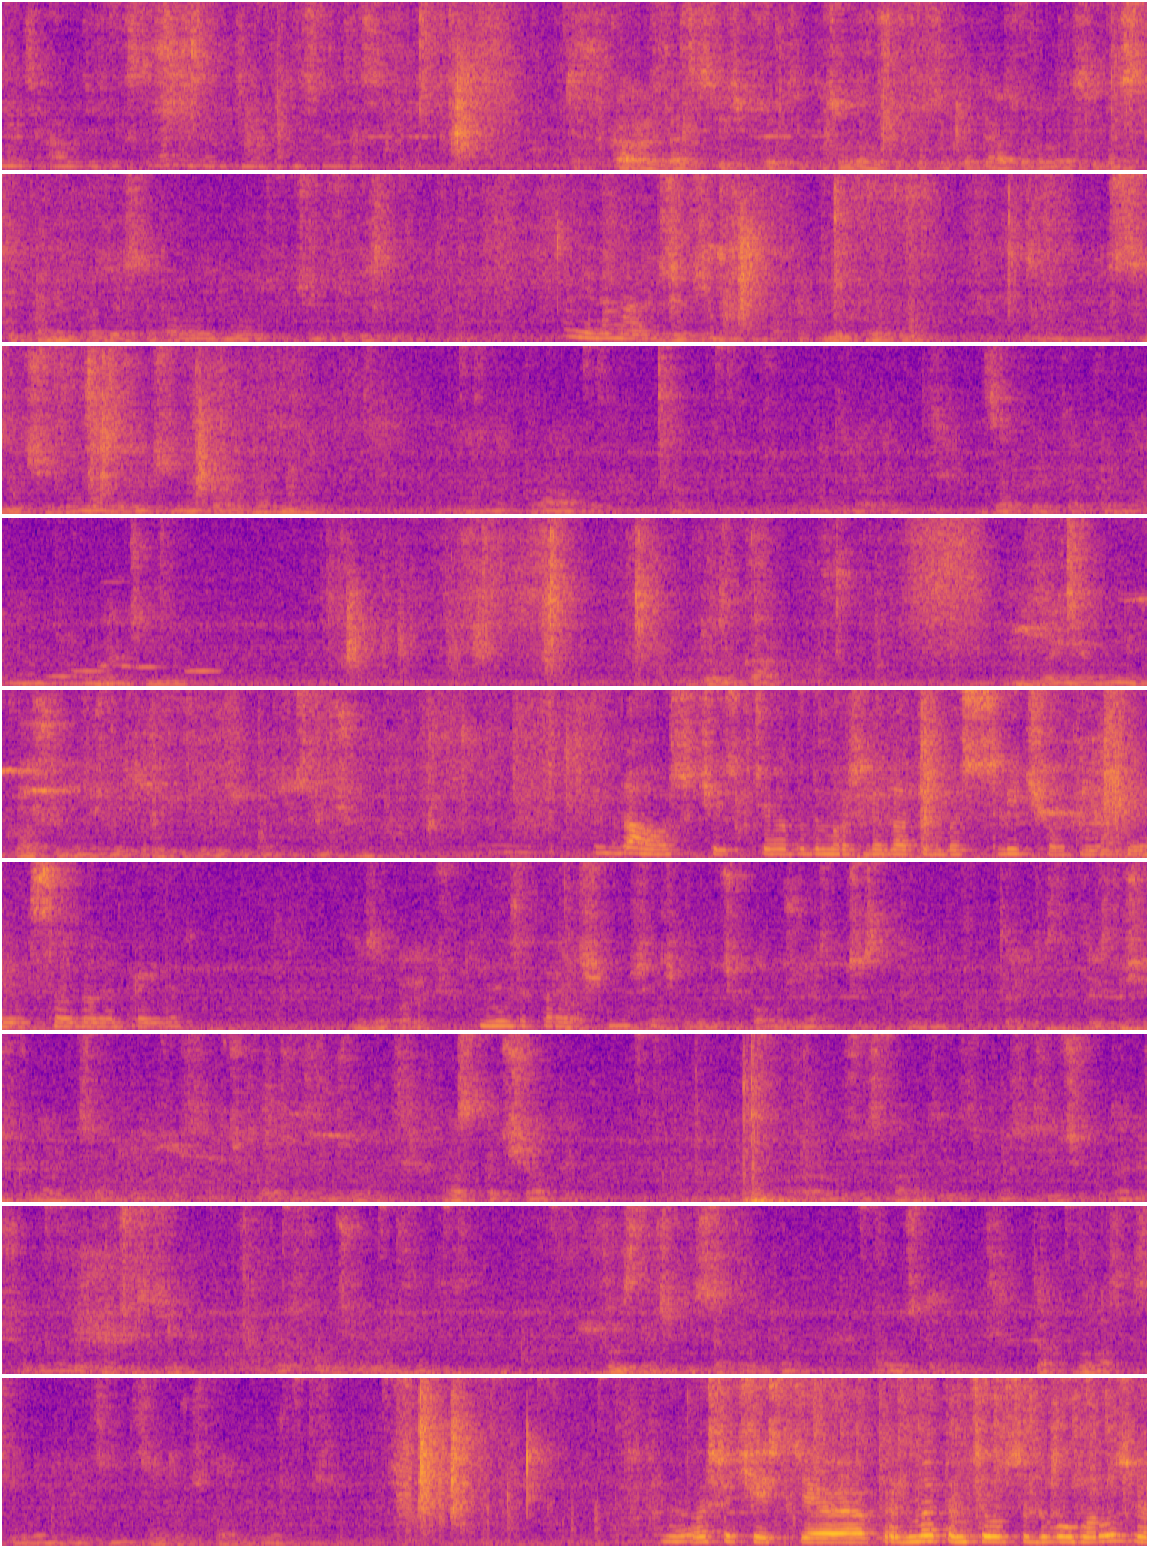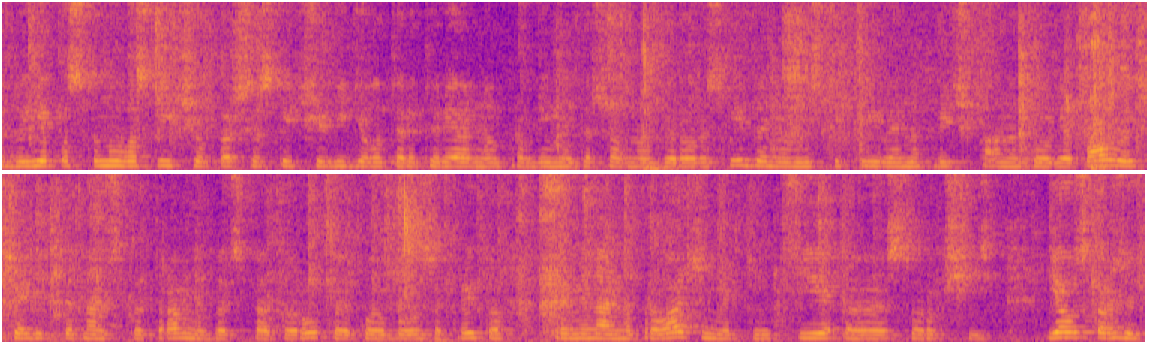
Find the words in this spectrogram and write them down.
здійснюється аудіофіксування за допомогою технічного засобу. Така реалізація свідчить що тактичним залишився секретаря судового засідання Степані про з'яснення право відбору слідчим суді Ні, немає. слідчим. Ні, пробу слідчі, вони вилучені передумали на право так, матеріали закрите кримінального провадження. Думка заявника щодо можливості розгляду за відсутності слідчого. Да, ваша честь, е, будемо розглядати без слідчого, тому що він все одно не прийде. Не заперечую. Не заперечую, ваша честь. Враховуючи положення частини 3 306 кримінального писання кодексу провадження неможливо розпочати е, розгляд скарги за відсутності слідчих питання щодо участі військової визнати визначитися протягом розгляду. Ваша честь, е, предметом цього судового розгляду є постанова слідчого першого слідчого відділу територіального управління Державного бюро розслідування у місті Києві Нафрічка Анатолія Павловича від 15 травня 2025 року, якою було закрито кримінальне провадження в кінці е, 46. Я оскаржую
